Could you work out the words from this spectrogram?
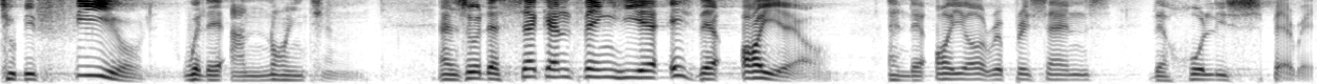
to be filled with the anointing. And so the second thing here is the oil and the oil represents the Holy Spirit.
